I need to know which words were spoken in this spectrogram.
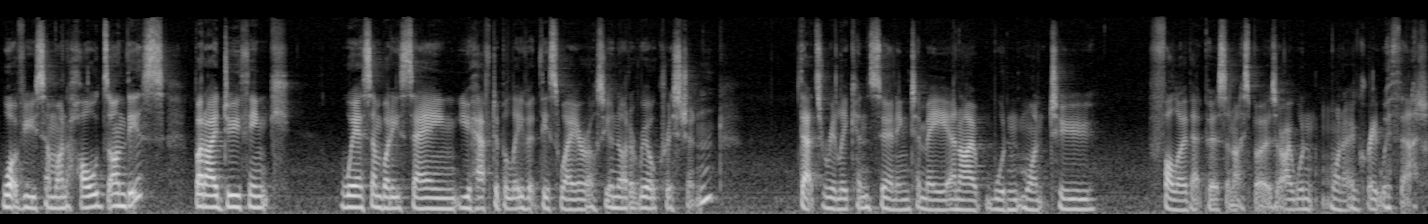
what view someone holds on this, but I do think where somebody's saying you have to believe it this way or else you're not a real Christian, that's really concerning to me, and I wouldn't want to follow that person, I suppose, or I wouldn't want to agree with that.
